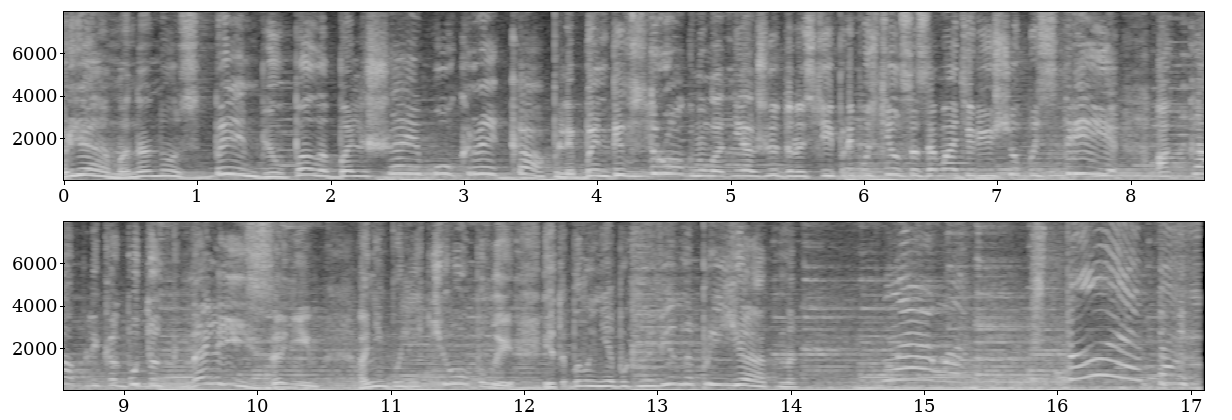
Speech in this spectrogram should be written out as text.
Прямо на нос Бэмби упала большая мокрая капля. Бэмби вздрогнул от неожиданности и припустился за матерью еще быстрее, а капли как будто гнались за ним. Они были теплые, и это было необыкновенно приятно. Мама, что это?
